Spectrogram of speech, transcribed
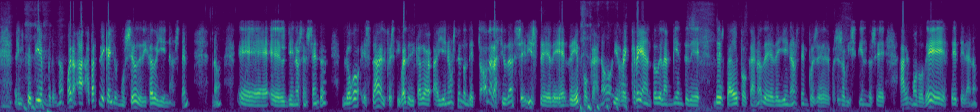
en septiembre, ¿no? Bueno, aparte de que hay un museo dedicado a Jane Austen, ¿no? Eh, el Jane Austen Center, luego está el festival dedicado a Jane Austen, donde toda la ciudad se viste de, época, ¿no? Y recrean todo el ambiente de, esta época, ¿no? De, Jane Austen, pues, eh, pues eso, vistiéndose al modo de, etcétera, ¿no?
